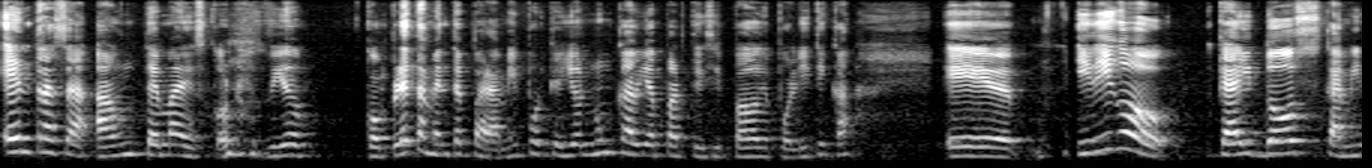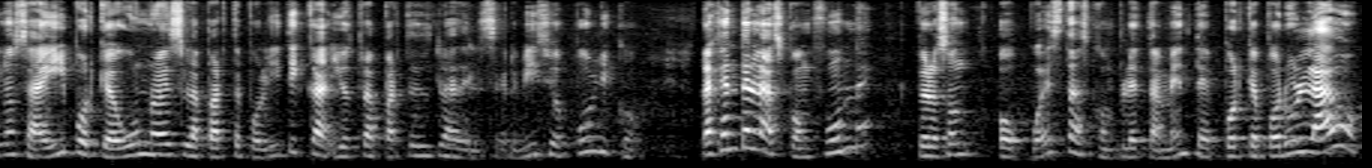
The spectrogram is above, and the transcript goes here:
entras a, a un tema desconocido completamente para mí porque yo nunca había participado de política. Eh, y digo que hay dos caminos ahí porque uno es la parte política y otra parte es la del servicio público. La gente las confunde, pero son opuestas completamente, porque por un lado,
